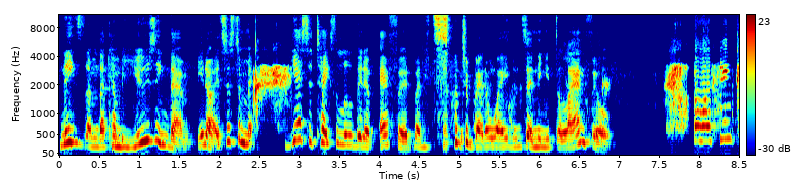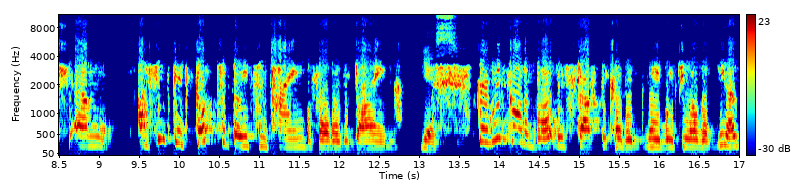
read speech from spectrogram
needs them that can be using them. You know, it's just a, yes, it takes a little bit of effort, but it's such a better way than sending it to landfill. Well, I think um, I think there's got to be some pain before there's a gain. Yes. So we've kind of bought this stuff because it, we, we feel that, you know,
